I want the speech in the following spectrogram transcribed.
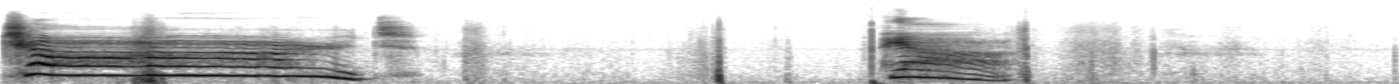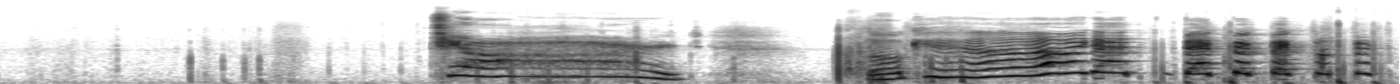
Charge! Yeah! Charge! Okay, I got back, back, back, back, back.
